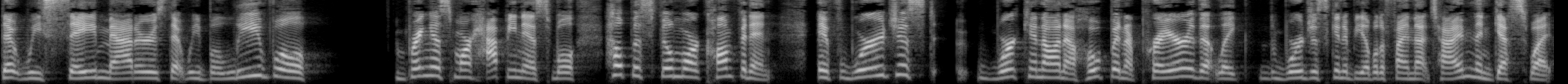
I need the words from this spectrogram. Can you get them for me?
that we say matters, that we believe will bring us more happiness, will help us feel more confident. If we're just working on a hope and a prayer that like we're just going to be able to find that time, then guess what?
